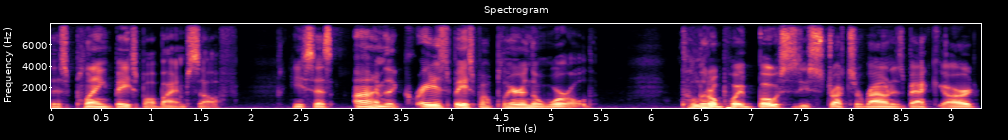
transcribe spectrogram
that is playing baseball by himself. He says, I'm the greatest baseball player in the world. The little boy boasts as he struts around his backyard.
